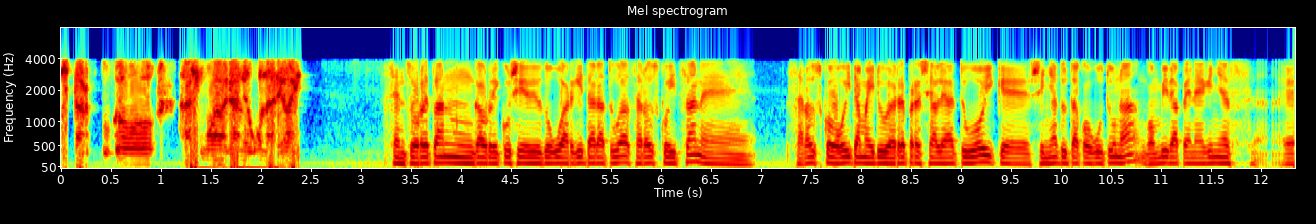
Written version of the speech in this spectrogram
ustartuko asmoa dakan egunare bai. Zentzu horretan gaur ikusi dugu argitaratua zarauzko hitzan, e, zarauzko hogeita mairu errepresaleatu hoik e, sinatutako gutuna, gonbidapen eginez e,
